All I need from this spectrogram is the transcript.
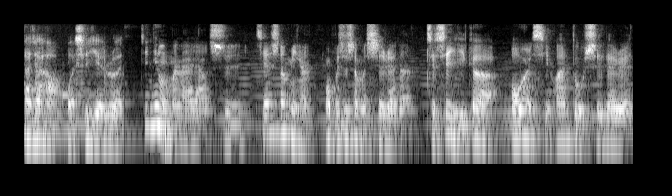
大家好，我是叶润，今天我们来聊诗。先声明啊，我不是什么诗人啊，只是一个偶尔喜欢读诗的人。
